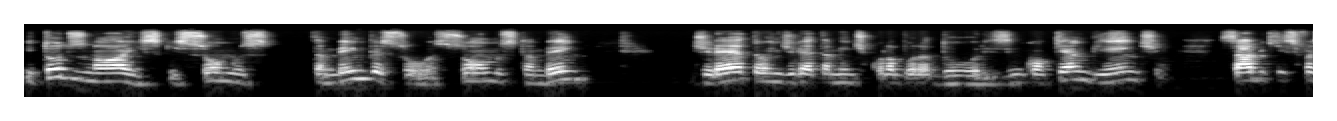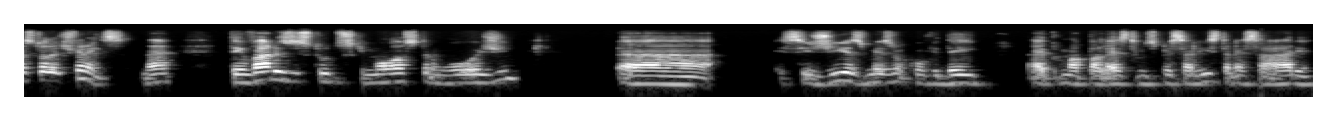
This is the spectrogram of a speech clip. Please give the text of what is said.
E todos nós que somos também pessoas, somos também direta ou indiretamente colaboradores em qualquer ambiente, sabe que isso faz toda a diferença, né? Tem vários estudos que mostram hoje, uh, esses dias mesmo eu convidei para uma palestra um especialista nessa área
